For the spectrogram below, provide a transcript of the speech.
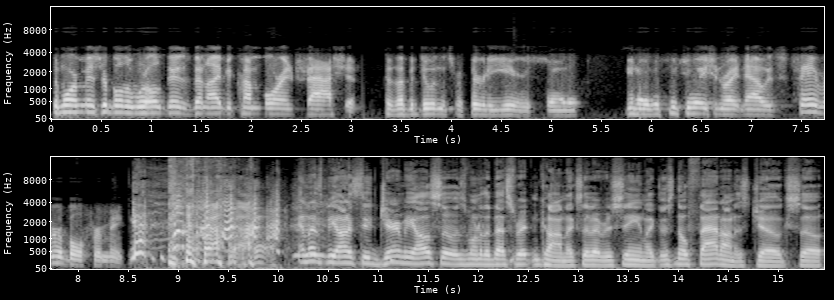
the more miserable the world is, then I become more in fashion because I've been doing this for thirty years. So you know, the situation right now is favorable for me. And let's be honest, dude. Jeremy also is one of the best written comics I've ever seen. Like, there's no fat on his jokes, so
